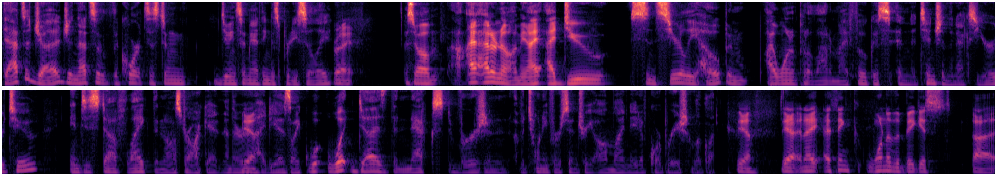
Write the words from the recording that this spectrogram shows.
that's a judge and that's a, the court system doing something I think is pretty silly. Right. So um, I, I don't know. I mean, I, I do sincerely hope, and I want to put a lot of my focus and attention the next year or two into stuff like the Nostrocket and other Yeah. ideas. Like, what what does the next version of a 21st century online native corporation look like? Yeah, yeah, and I, I think one of the biggest uh,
